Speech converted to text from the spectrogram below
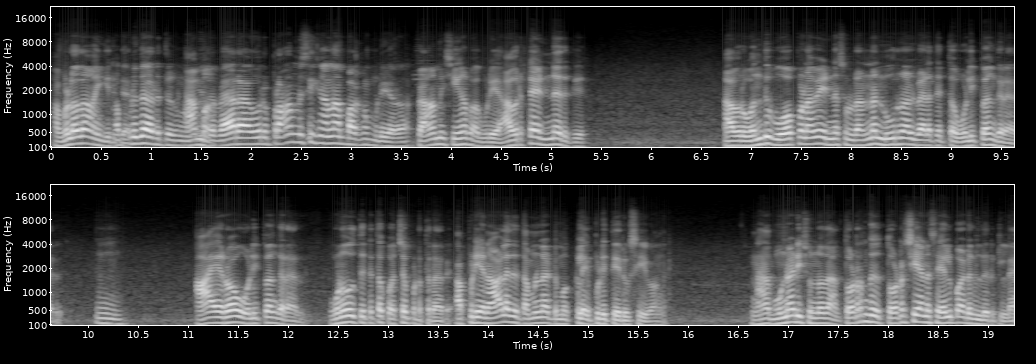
அவ்வளவுதான் வாங்கியிருக்காரு. அப்படிதான் எடுத்துக்கணும். ஆமா. இதை வேற ஒரு ப்ராமிசிங் எல்லாம் பார்க்க முடியாதா? ப்ராமிசிங்காக பார்க்க முடியாது. அவர்கிட்ட என்ன இருக்கு? அவர் வந்து ஓப்பனாகவே என்ன சொல்றாருன்னா நூறு நாள் வேலை திட்டத்தை ஒழிப்பேங்கிறாரு. ஆயிரம் ரூபா ஒழிப்பேங்கிறாரு. உணவு திட்டத்தை கொச்சப்படுத்துறாரு. அப்படியானால இந்த தமிழ்நாட்டு மக்களை எப்படி தேர்வு செய்வாங்க? நான் முன்னாடி சொன்னதான் தொடர்ந்து தொடர்ச்சியான செயல்பாடுகள் இருக்குல்ல.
